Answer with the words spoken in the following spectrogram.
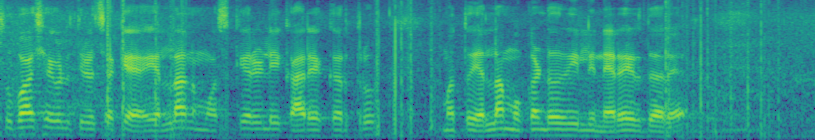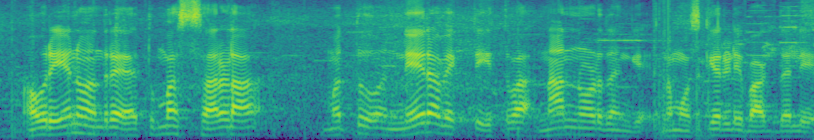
ಶುಭಾಶಯಗಳು ತಿಳಿಸೋಕ್ಕೆ ಎಲ್ಲ ನಮ್ಮ ಹೊಸಕೆರಳಿ ಕಾರ್ಯಕರ್ತರು ಮತ್ತು ಎಲ್ಲ ಮುಖಂಡರು ಇಲ್ಲಿ ನೆರೆಯಿದ್ದಾರೆ ಅವರೇನು ಅಂದರೆ ತುಂಬ ಸರಳ ಮತ್ತು ನೇರ ವ್ಯಕ್ತಿತ್ವ ನಾನು ನೋಡ್ದಂಗೆ ನಮ್ಮ ಹೊಸಕೆರಳಿ ಭಾಗದಲ್ಲಿ.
